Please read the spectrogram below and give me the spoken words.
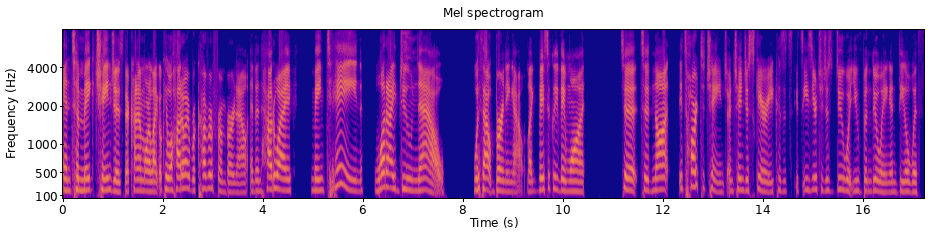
and to make changes. They're kind of more like, okay, well, how do I recover from burnout? And then how do I maintain what I do now without burning out? Like basically they want to to not it's hard to change and change is scary because it's it's easier to just do what you've been doing and deal with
